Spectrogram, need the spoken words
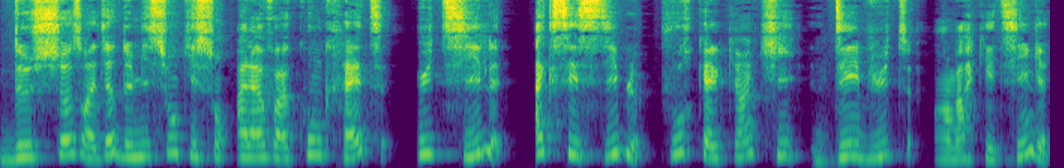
de choses, on va dire, de missions qui sont à la fois concrètes, utiles, accessibles pour quelqu'un qui débute en marketing,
